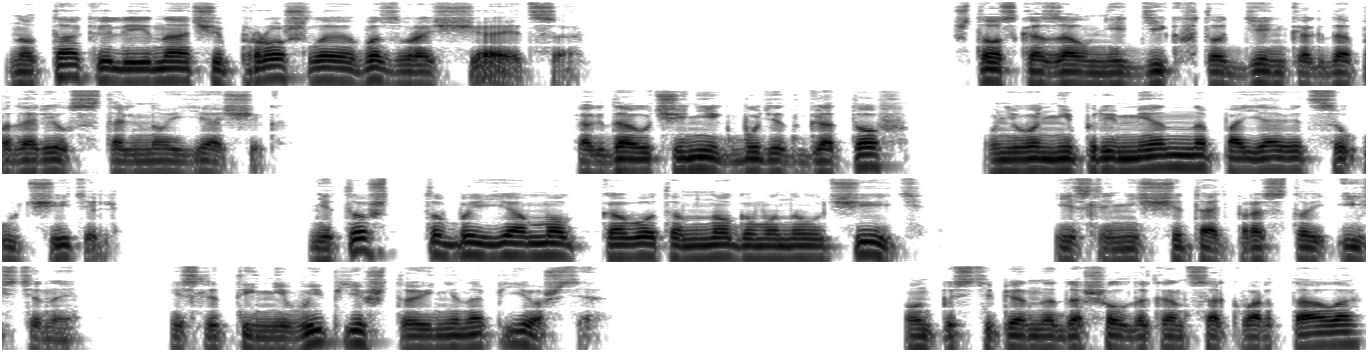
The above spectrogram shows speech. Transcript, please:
но так или иначе прошлое возвращается. Что сказал мне Дик в тот день, когда подарил стальной ящик? Когда ученик будет готов, у него непременно появится учитель. Не то чтобы я мог кого-то многому научить, если не считать простой истины, если ты не выпьешь, то и не напьешься. Он постепенно дошел до конца квартала,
